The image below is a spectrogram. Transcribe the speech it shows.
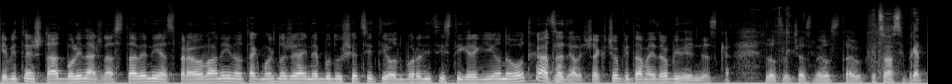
keby ten štát bol ináč nastavený a spravovaný, no tak možno, že aj nebudú všetci tí odborníci z tých regiónov odchádzať, ale však čo by tam aj robili dneska za súčasného stavu. Keď som asi pred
